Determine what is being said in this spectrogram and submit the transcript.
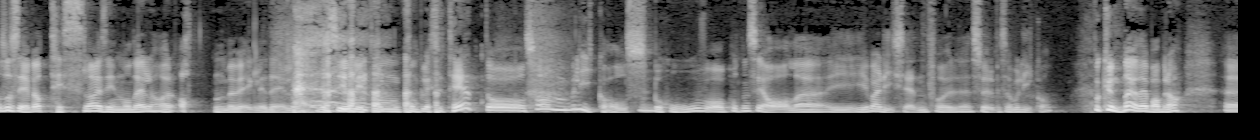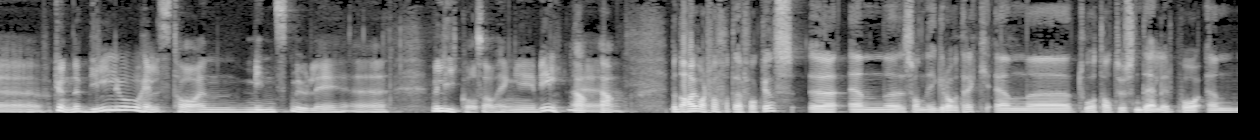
Og så ser vi at Tesla i sin modell har 18 bevegelige deler. Det sier jo litt om kompleksitet, og også om vedlikeholdsbehov og potensialet i, i, verdikjeden for service og vedlikehold. For kundene er det bare bra. Eh, for kundene vil jo helst ha en minst mulig eh, vedlikeholdsavhengig bil. Ja, ja. Men da har vi i hvert fall fått det, folkens. Eh, en eh, sånn i grove trekk en 2500 eh, deler på en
